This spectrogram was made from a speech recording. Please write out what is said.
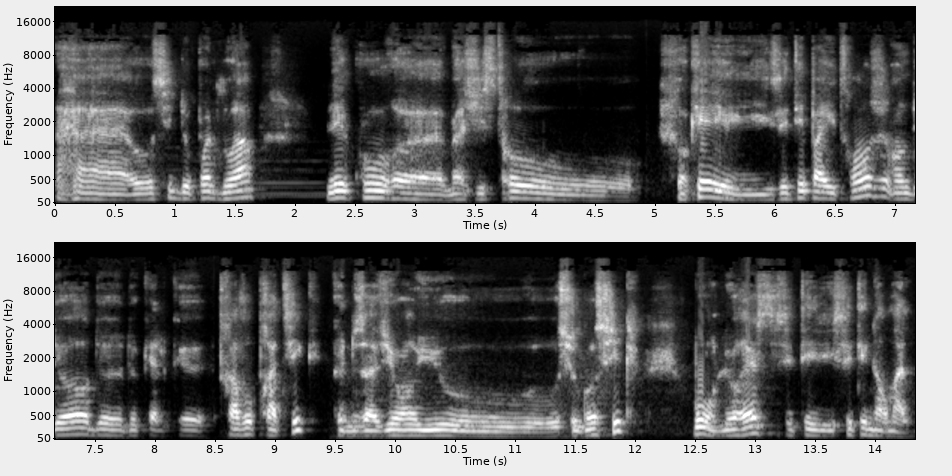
au site de Pointe-Noire, les cours euh, magistraux, ok, ils n'étaient pas étranges en dehors de, quelques travaux pratiques que nous avions eus au, second cycle. Bon, le reste, c'était, c'était normal.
